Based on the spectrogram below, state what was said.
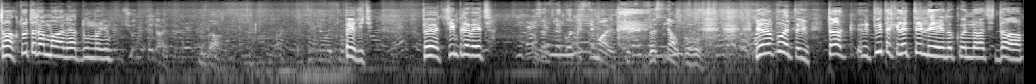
Так, тут нормально, я думаю. Привіт. Привіт, всім привіт. Ти кого ти знімаєш? Засняв кого? Я не пам'ятаю. Так, тут так летелинок у нас, да.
